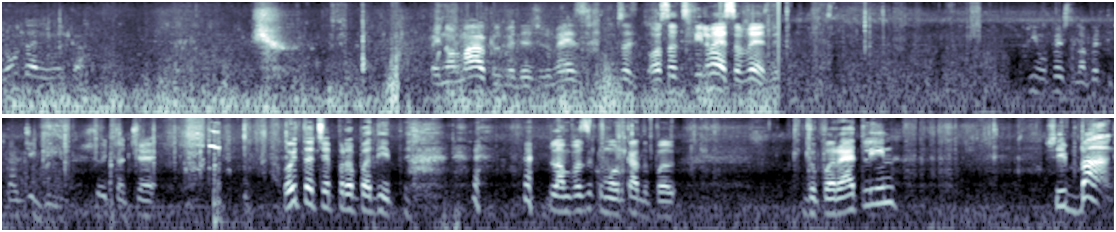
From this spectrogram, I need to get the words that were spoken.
Nu dă nimica. Normal că-l vedeți, îl vezi, cum să, o să-ți filmez să vezi. Primul pește la vertical jig și uite ce Uite ce prăpădit. L-am văzut cum a urcat după după Ratlin și bang!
